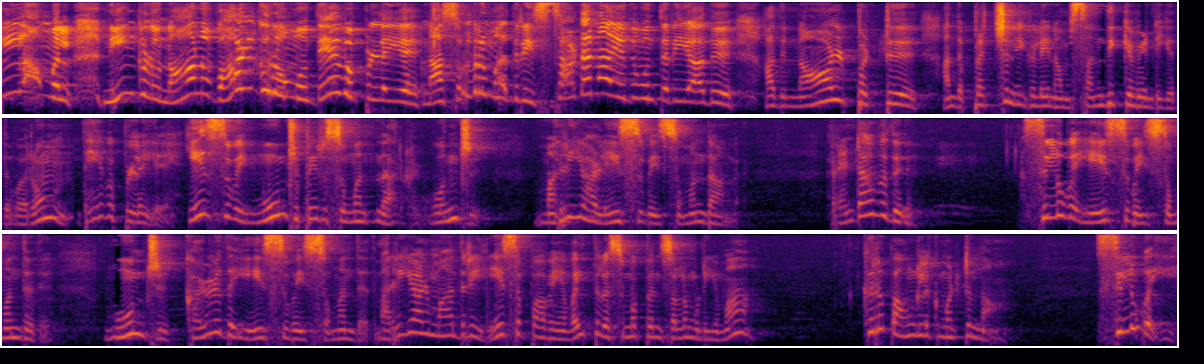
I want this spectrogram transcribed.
இல்லாமல் நீங்களும் நானும் வாழ்கிறோமோ தேவ பிள்ளையே நான் சொல்ற மாதிரி சடனா எதுவும் தெரியாது. அது நாள் பட்டு அந்த பிரச்சனைகளை நாம் சந்திக்க வேண்டியது வரும். தேவ பிள்ளையே இயேசுவை மூன்று பேர் சுமந்தார்கள். ஒன்று மரியாள் இயேசுவை சுமந்தாங்க. ரெண்டாவது சிலுவை இயேசுவை சுமந்தது. மூன்று கழுதை இயேசுவை சுமந்தது. மரியாள் மாதிரி ஏசப்பாவை என் வயித்துல சுமப்பேன்னு சொல்ல முடியுமா? கிருப அவங்களுக்கு மட்டும்தான். சிலுவை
